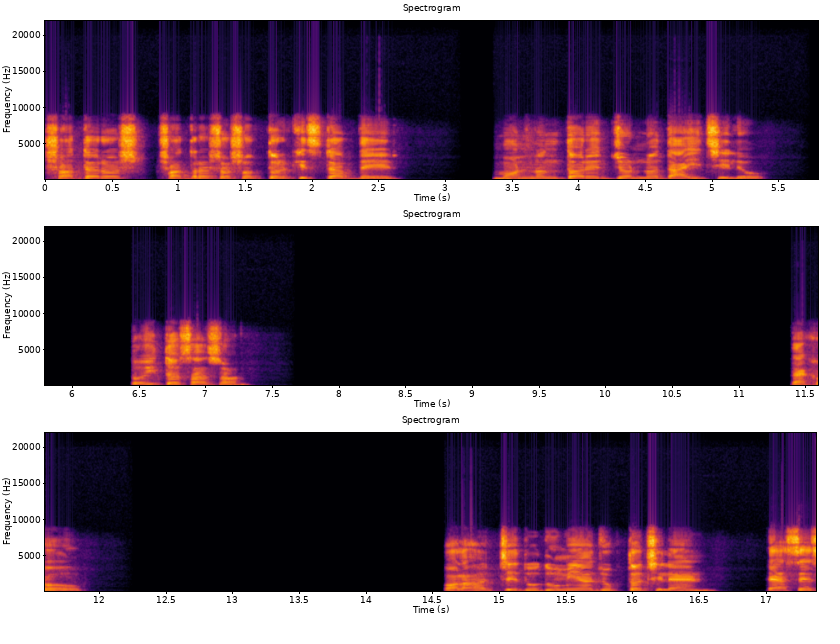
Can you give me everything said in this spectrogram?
সতেরো, সতেরোশো সত্তর খ্রিস্টাব্দের মন্বন্তরের জন্য দায়ী ছিল দ্বৈত শাসন। দেখো বলা হচ্ছে, দুদুমিয়া যুক্ত ছিলেন ড্যাশের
